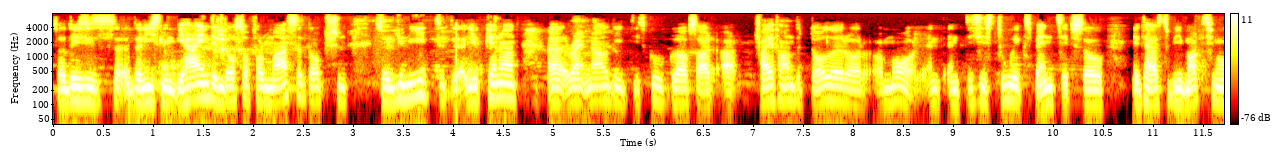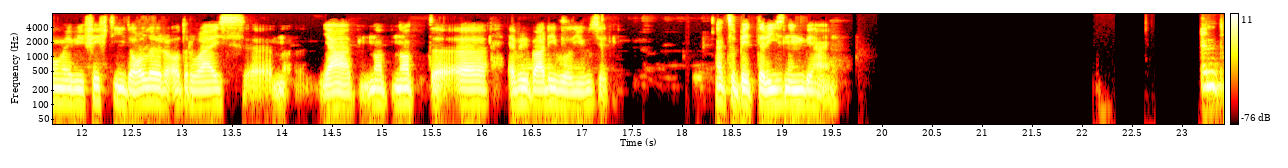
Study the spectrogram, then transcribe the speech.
So this is uh, the reasoning behind and also for mass adoption. So you need, to, you cannot, uh, right now the, these Google Gloves are, are $500 or, or more, and, and this is too expensive. So it has to be maximum maybe $50, otherwise, uh, yeah, not, not uh, everybody will use it. That's a bit the reasoning behind. And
